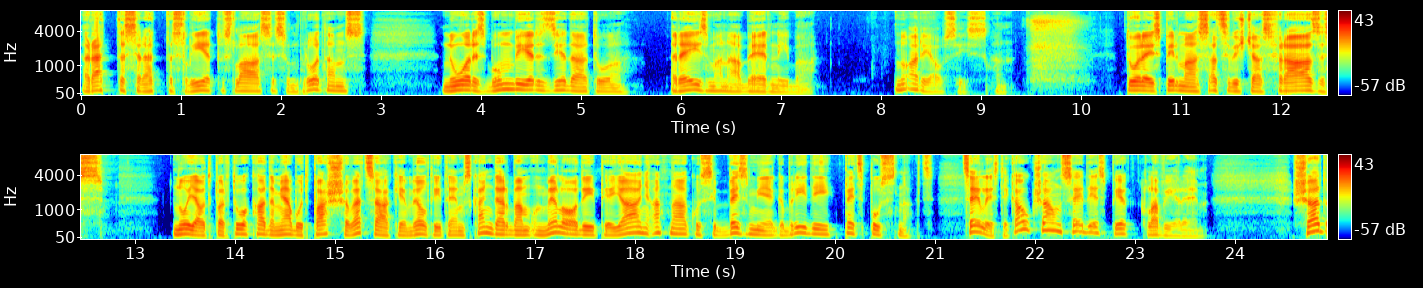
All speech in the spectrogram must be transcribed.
retas, retas lietus lāses un, protams, Nores bumbieres dziedāto reiz manā bērnībā. Nu, arī ausīs skan. Toreiz pirmās atsevišķās frāzes Nojaut par to, kādam jābūt paša vecākiem veltītajam skaņdarbam, un melodija pie Jāņa atnākusi bezmiega brīdī pēc pusnakts. Cēlies tik augšā un sēdies pie klavierēm. Šad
